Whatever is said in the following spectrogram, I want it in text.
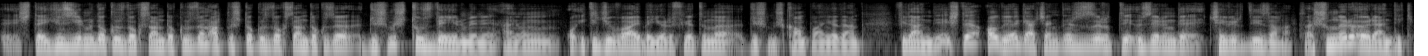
e, işte 129.99'dan 69.99'a düşmüş tuz değirmeni. Hani onun o itici vay be yarı fiyatına düşmüş kampanyadan filan diye işte alıyor gerçekten zırt diye üzerinde çevirdiği zaman mesela şunları öğrendik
